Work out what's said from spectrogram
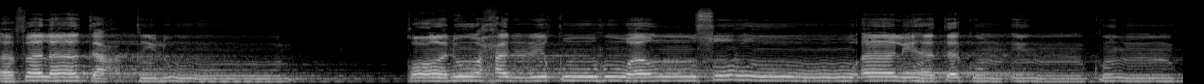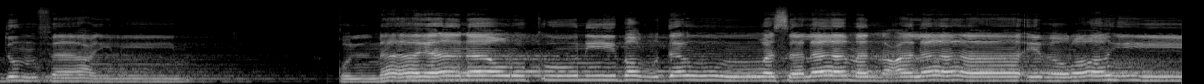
أفلا تعقلون قالوا حرقوه وانصروا آلهتكم إن كنتم فاعلين قلنا يا نار كوني بردا وسلاما على إبراهيم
